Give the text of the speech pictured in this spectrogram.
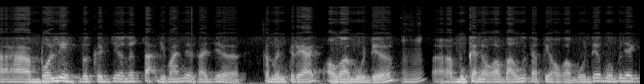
uh, boleh bekerja letak di mana saja kementerian orang muda uh-huh. uh, bukan orang baru tapi orang muda mempunyai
